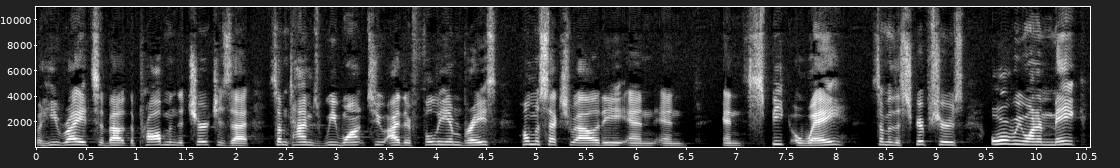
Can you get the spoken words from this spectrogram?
but he writes about the problem in the church is that sometimes we want to either fully embrace homosexuality and, and, and speak away some of the scriptures, or we want to make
